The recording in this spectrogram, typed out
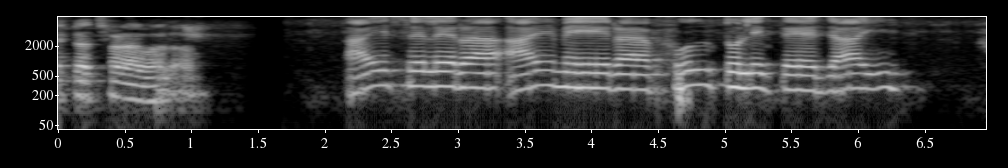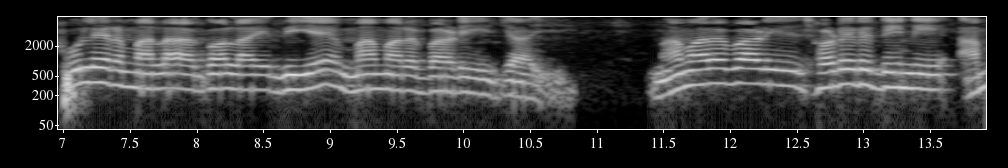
একটা ছড়া বলো। আয় ছেলেরা, আয় মেয়েরা, ফুল তুলিতে যাই। ফুলের মালা গলায় দিয়ে মামার বাড়ি যাই। মামার বাড়ি ঝড়ের দিনে আম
